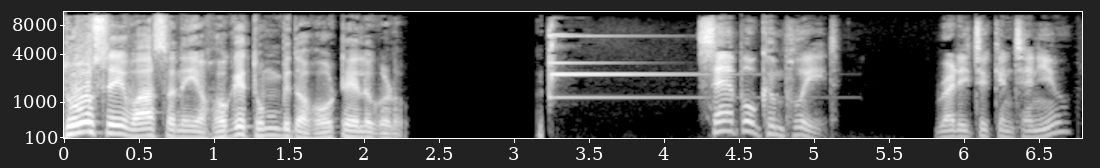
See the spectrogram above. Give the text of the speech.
ದೋಸೆ ವಾಸನೆಯ ಹೊಗೆ ತುಂಬಿದ ಹೋಟೆಲುಗಳು. Sample complete ready to continue?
